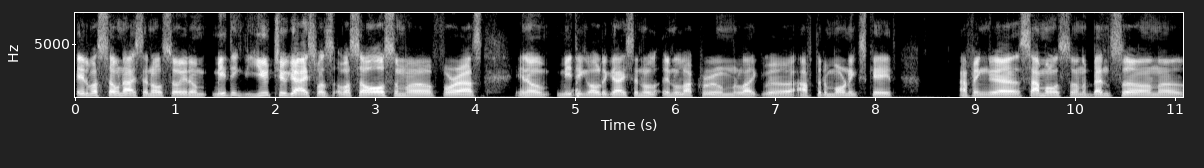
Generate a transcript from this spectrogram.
it was so nice and also you know meeting you two guys was was so awesome uh, for us you know meeting all the guys in the, in the locker room like uh, after the morning skate i think uh, samuelson benson uh,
